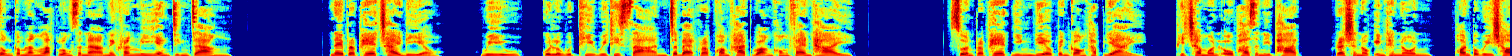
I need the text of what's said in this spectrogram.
ส่งกำลังหลักลงสนามในครั้งนี้อย่างจริงจัง ในประเภทชายเดี่ยว วิว กุลวุฒิวิทิสารจะแบกรับความคาดหวังของแฟนไทย ส่วนประเภทหญิงเดี่ยวเป็นกองทัพใหญ่ พิชมนโอภาสนิพัฒน์รัชนกอินทนนท์พรปวีช่อ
